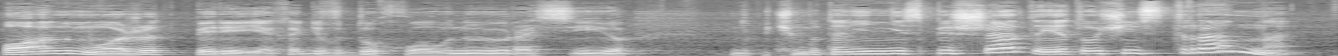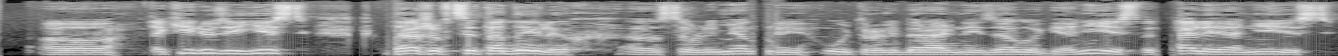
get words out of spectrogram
он может переехать в духовную Россию. Но почему-то они не спешат, и это очень странно. А, такие люди есть даже в цитаделях э, современной ультралиберальной идеологии. Они есть в Италии, они есть,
